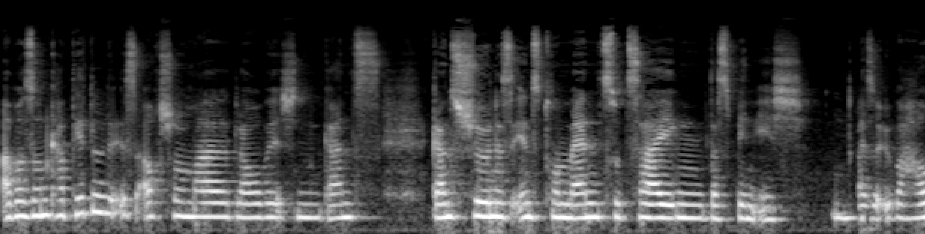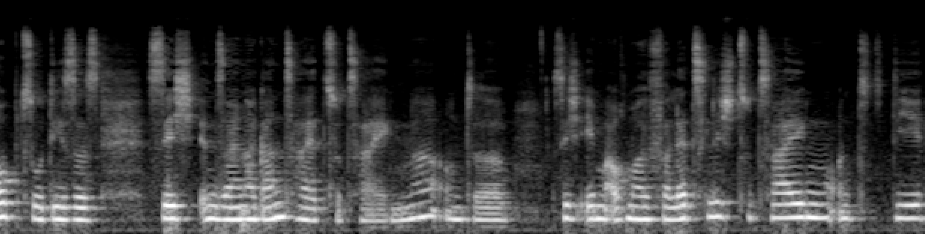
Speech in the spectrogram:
aber so ein Kapitel ist auch schon mal, glaube ich, ein ganz, ganz schönes Instrument zu zeigen, das bin ich. Mhm. Also überhaupt so dieses sich in seiner Ganzheit zu zeigen ne? und äh, sich eben auch mal verletzlich zu zeigen und die,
